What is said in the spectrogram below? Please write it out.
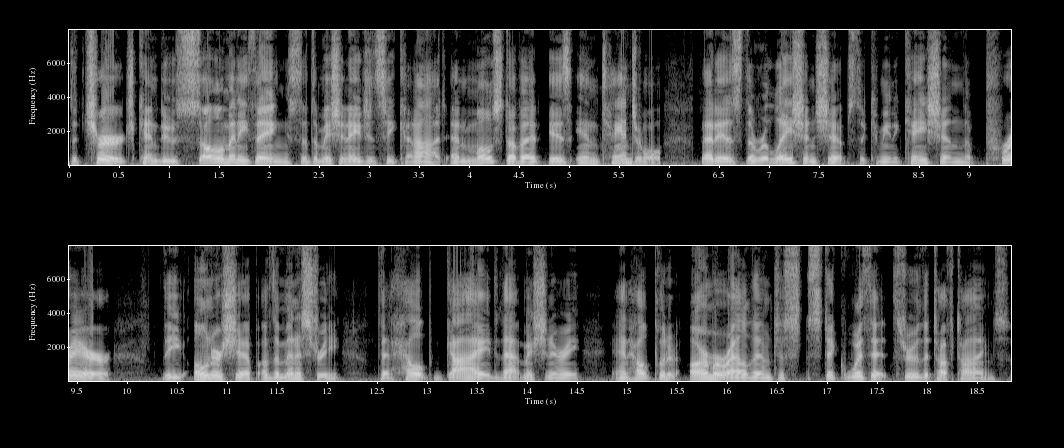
The church can do so many things that the mission agency cannot, and most of it is intangible. That is, the relationships, the communication, the prayer, the ownership of the ministry that help guide that missionary and help put an arm around them to stick with it through the tough times.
